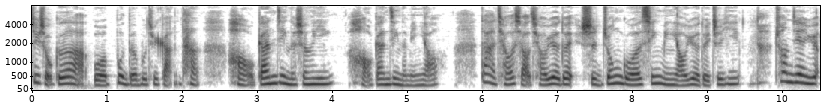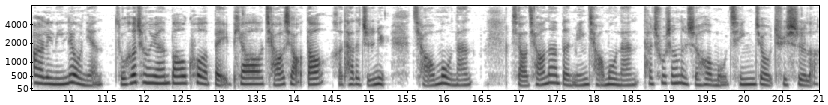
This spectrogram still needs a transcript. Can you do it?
这首歌啊，我不得不去感叹：好干净的声音，好干净的民谣。大乔小乔乐队是中国新民谣乐队之一，创建于2006年，组合成员包括北漂乔小刀和他的侄女乔木楠。小乔呢，本名乔木楠，他出生的时候母亲就去世了。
